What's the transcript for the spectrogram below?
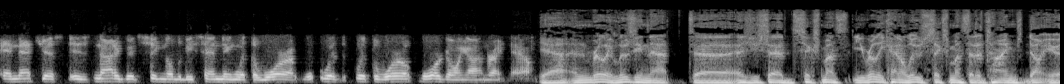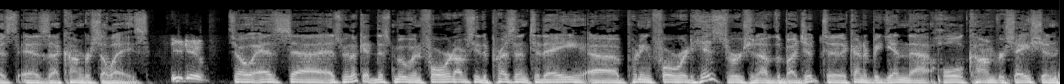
and that just is not a good signal to be sending with the war with with the war war going on right now. Yeah, and really losing that, uh, as you said, six months. You really kind of lose six months at a time, don't you? As as uh, Congress delays. You do. So as uh, as we look at this moving forward, obviously the president today uh, putting forward his version of the budget to kind of begin that whole conversation.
